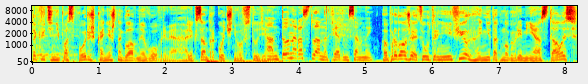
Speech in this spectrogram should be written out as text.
Так ведь и не поспоришь, конечно, главное вовремя. Александр Кочнева в студии. Антон Арасланов рядом со мной. А Продолжается утренний эфир, не так много времени осталось.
